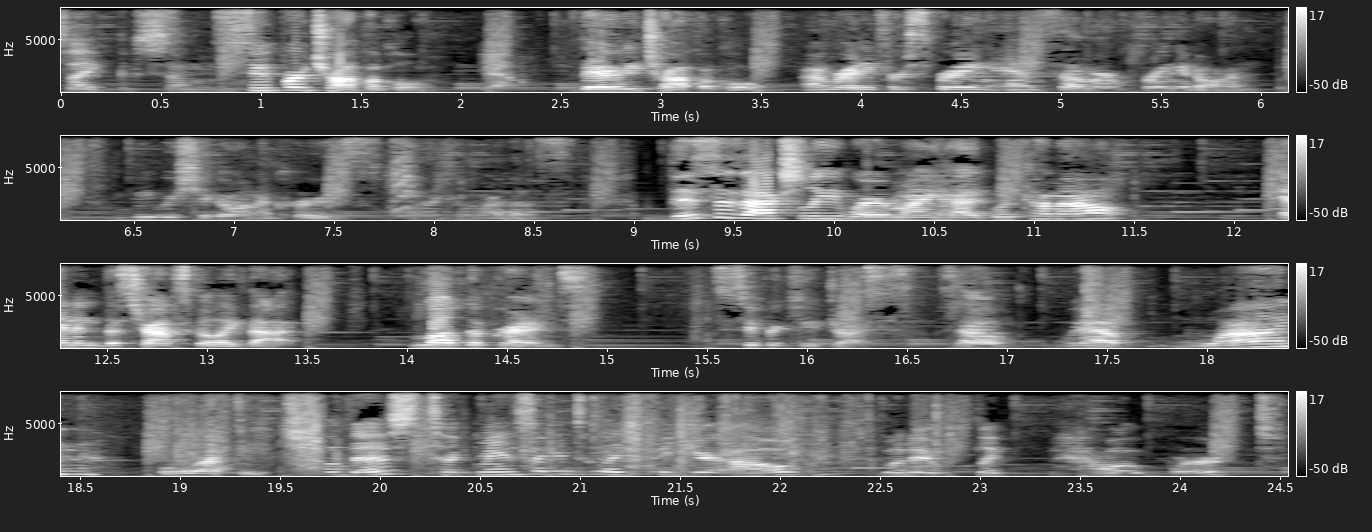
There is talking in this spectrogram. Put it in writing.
It's like some Super tropical, yeah. very tropical. I'm ready for spring and summer, bring it on. Maybe we should go on a cruise and I can wear this. This is actually where my head would come out and then the straps go like that. Love the print, super cute dress. So we have one left each. So this took me a second to like figure out what it like how it worked.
